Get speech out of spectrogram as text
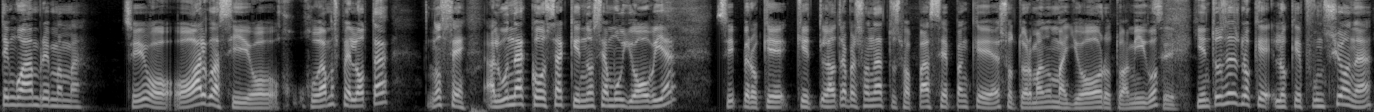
tengo hambre, mamá. ¿Sí? O, algo así, o jugamos pelota, no sé, alguna cosa que no sea muy obvia, ¿sí? Pero que, que, la otra persona, tus papás sepan que es, o tu hermano mayor, o tu amigo. Y entonces lo que, lo que funciona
